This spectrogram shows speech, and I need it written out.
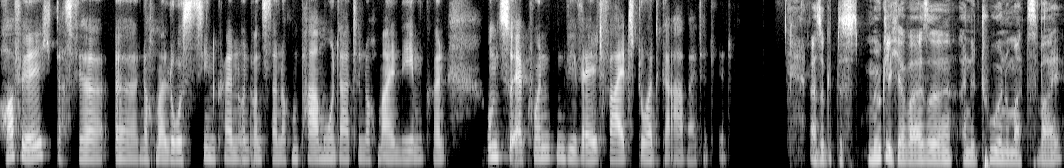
hoffe ich, dass wir äh, nochmal losziehen können und uns dann noch ein paar Monate nochmal nehmen können, um zu erkunden, wie weltweit dort gearbeitet wird. Also gibt es möglicherweise eine Tour Nummer zwei,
